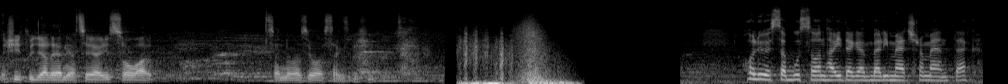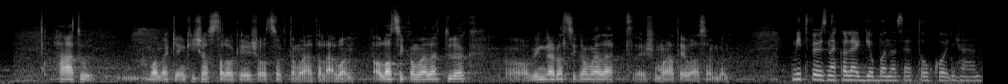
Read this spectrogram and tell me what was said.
és így tudja elérni a céljait, szóval szerintem az jó összegzés. Hol ülsz a buszon, ha idegenbeli meccsre mentek? Hátul vannak ilyen kis asztalok, és ott szoktam általában. A Lacika mellett ülök, a Wingler Lacika mellett, és a Mátéval szemben. Mit főznek a legjobban az Etó konyhán?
